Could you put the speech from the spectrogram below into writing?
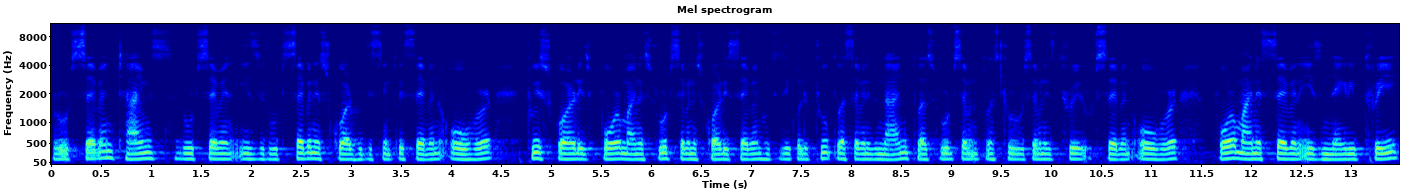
root 7 times root 7 is root 7 squared which is simply 7 over 2 squared is 4 minus root 7 squared is 7 which is equal to 2 plus 7 is 9 plus root 7 plus 2 root 7 is 3 root 7 over 4 minus 7 is negative 3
